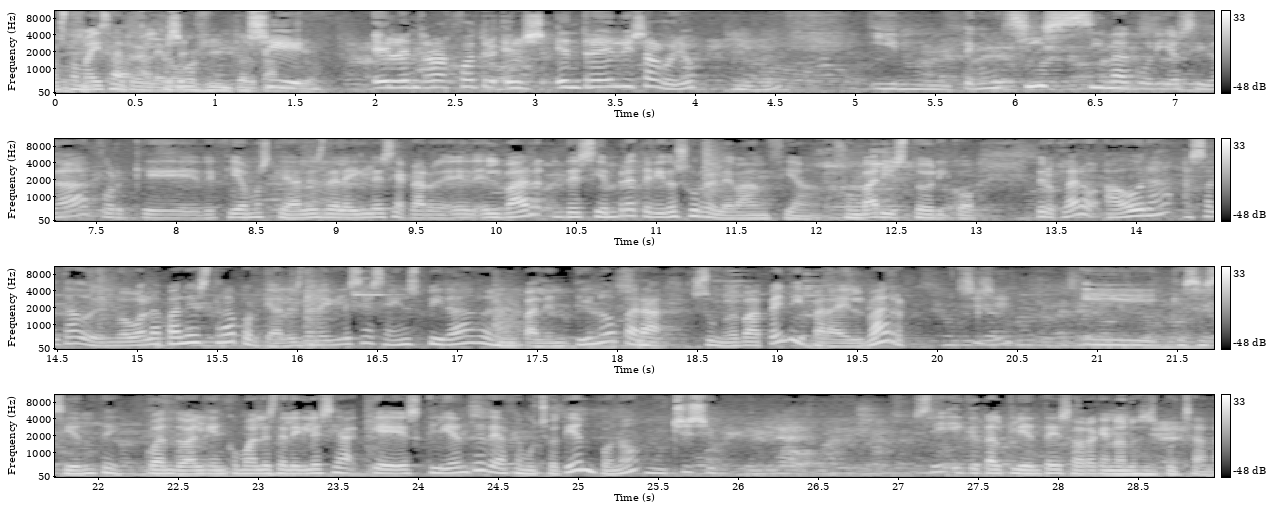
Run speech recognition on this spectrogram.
os tomáis el relevo. Hacemos intercambio. Sí, él entra a las 4, él, entre él y salgo yo. Y tengo muchísima curiosidad porque decíamos que Alex de la Iglesia, claro, el, el bar de siempre ha tenido su relevancia, es un bar histórico. Pero claro, ahora ha saltado de nuevo a la palestra porque Alex de la Iglesia se ha inspirado en el Palentino para su nueva peli, para el bar. Sí, sí. ¿Y qué se siente cuando alguien como Alex de la Iglesia, que es cliente de hace mucho tiempo, ¿no? Muchísimo. Sí, ¿y qué tal cliente es ahora que no nos escucha?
